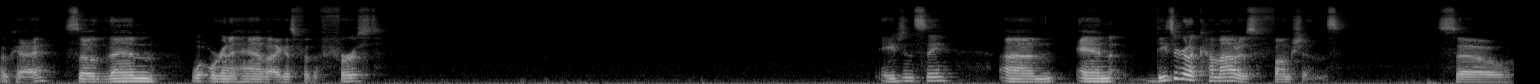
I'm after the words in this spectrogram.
Okay, so then what we're going to have, I guess, for the first agency, um, and these are going to come out as functions. So,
